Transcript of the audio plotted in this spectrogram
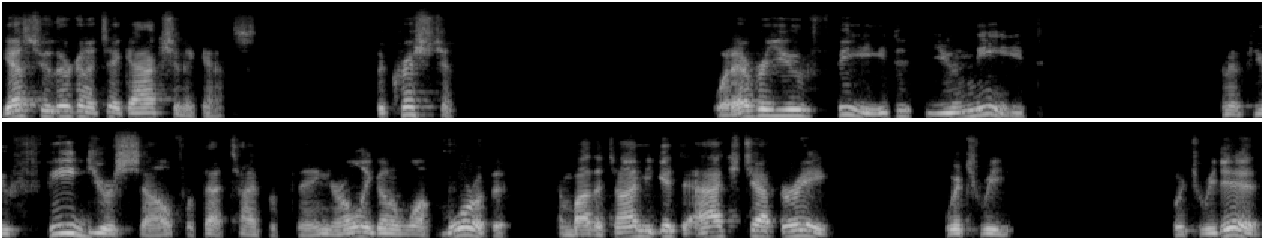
guess who they're going to take action against? The Christian. Whatever you feed, you need. And if you feed yourself with that type of thing, you're only going to want more of it. And by the time you get to Acts chapter 8, which we which we did,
